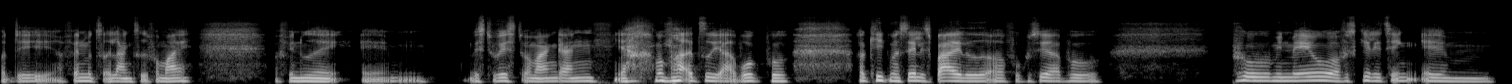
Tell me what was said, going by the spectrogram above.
og det har fandme taget lang tid for mig at finde ud af. Øh, hvis du vidste, hvor mange gange, ja, hvor meget tid jeg har brugt på at kigge mig selv i spejlet og fokusere på, på min mave og forskellige ting. Øhm,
